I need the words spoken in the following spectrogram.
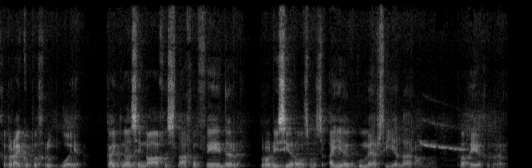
gebruik op 'n groep ooe. Kyk na sy nageslag en verder produseer ons ons eie kommersiële ramme vir eie gebruik.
